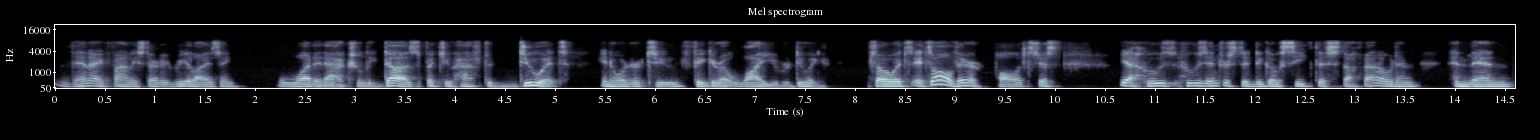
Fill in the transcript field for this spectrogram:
then I finally started realizing what it actually does, but you have to do it in order to figure out why you were doing it. So it's it's all there, Paul. It's just yeah, who's who's interested to go seek this stuff out and and then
